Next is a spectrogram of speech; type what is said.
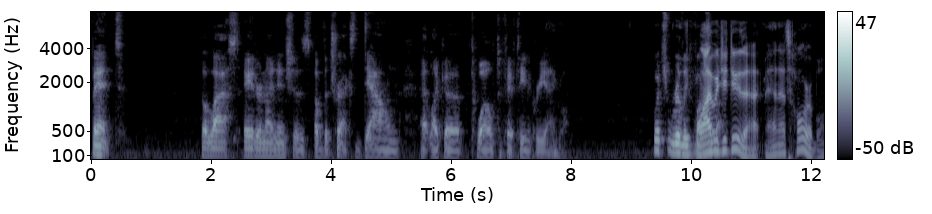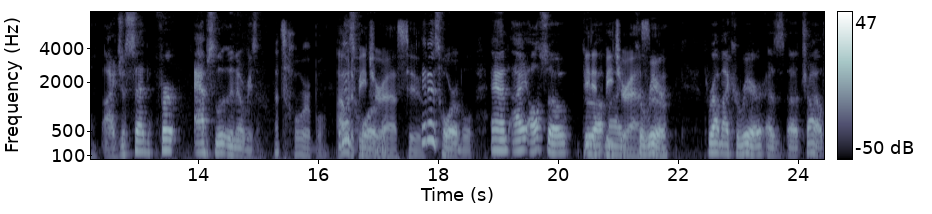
bent the last eight or nine inches of the tracks down at like a 12 to 15 degree angle. Which really fucks Why would up. you do that, man? That's horrible. I just said for absolutely no reason. That's horrible. It I would have beat your ass too. It is horrible. And I also He didn't beat my your ass, career. Throughout my career as a child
